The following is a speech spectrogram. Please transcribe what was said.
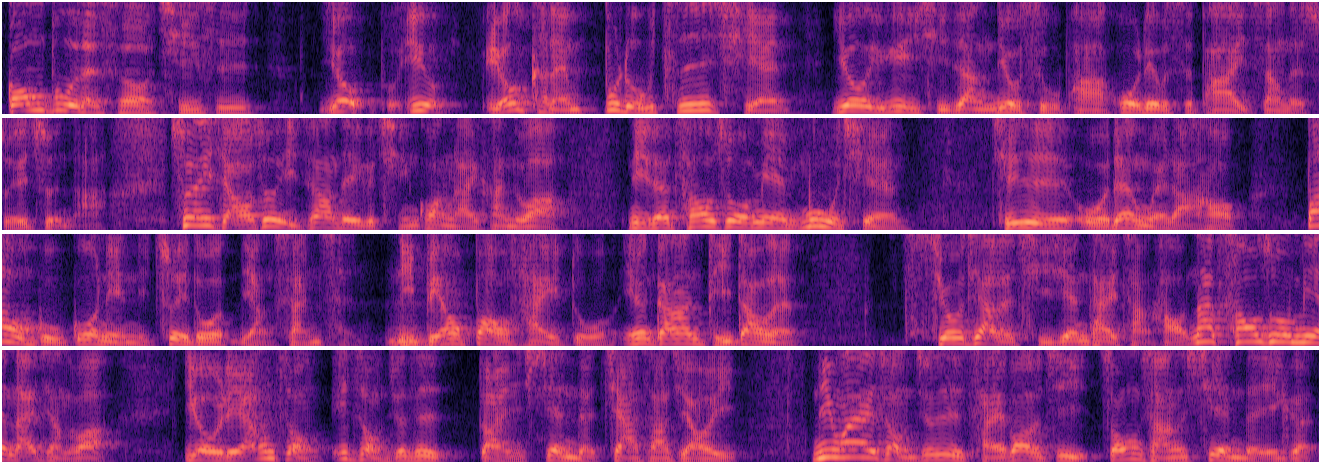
公布的时候，其实。又又有可能不如之前优于预期这样六十五趴或六十趴以上的水准啊，所以假如说以这样的一个情况来看的话，你的操作面目前其实我认为啦哈，爆股过年你最多两三成，你不要爆太多，因为刚刚提到了休假的期间太长。好，那操作面来讲的话，有两种，一种就是短线的价差交易，另外一种就是财报季中长线的一个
